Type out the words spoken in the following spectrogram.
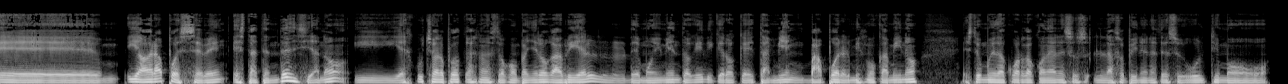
Eh, y ahora pues se ve esta tendencia, ¿no? Y he escuchado el podcast de nuestro compañero Gabriel de Movimiento Git y creo que también va por el mismo camino. Estoy muy de acuerdo con él en, sus, las opiniones de su último,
